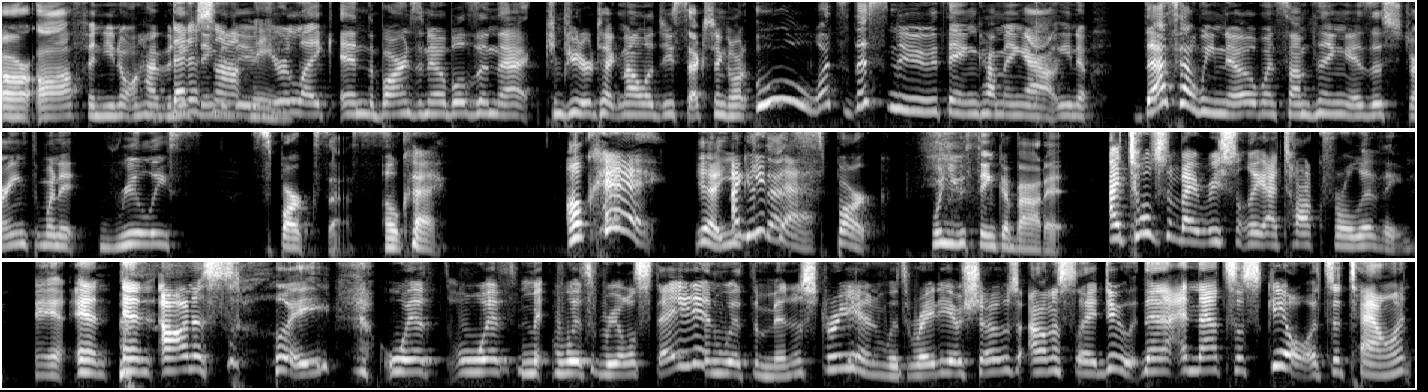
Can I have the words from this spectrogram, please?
are off and you don't have anything to do. me. You're like in the Barnes and Nobles in that computer technology section, going, "Ooh, what's this new thing coming out?" You know, that's how we know when something is a strength when it really sparks us. Okay. Okay. Yeah, you I get, get that, that. spark when you think about it. I told somebody recently I talk for a living, and and, and honestly, with with with real estate and with the ministry and with radio shows, honestly, I do. And that's a skill. It's a talent,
